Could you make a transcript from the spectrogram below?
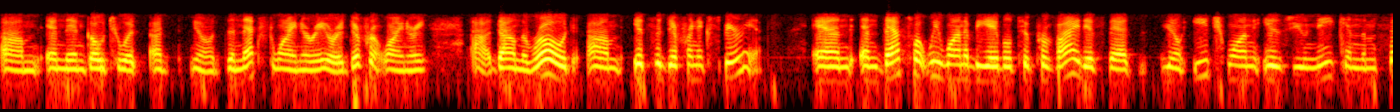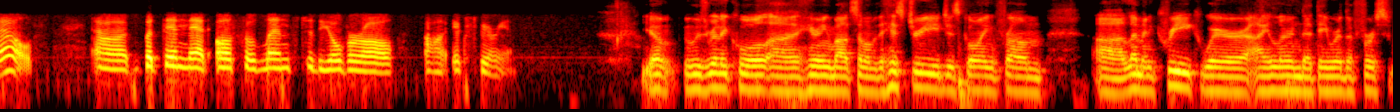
um, and then go to a, a you know the next winery or a different winery uh, down the road, um, it's a different experience. And and that's what we want to be able to provide is that you know each one is unique in themselves, uh, but then that also lends to the overall uh, experience. Yeah, it was really cool uh, hearing about some of the history, just going from uh, Lemon Creek, where I learned that they were the first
